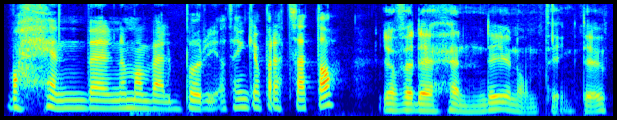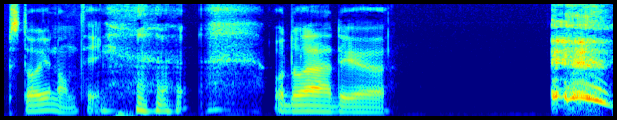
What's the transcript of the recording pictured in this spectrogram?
vad händer när man väl börjar tänka på rätt sätt då? Ja, för det händer ju någonting. Det uppstår ju någonting. och då är det ju...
